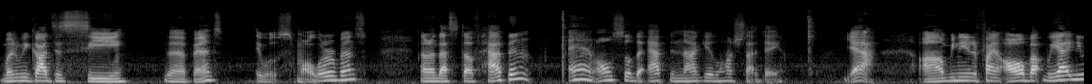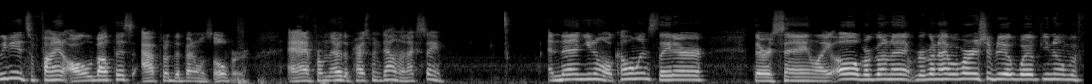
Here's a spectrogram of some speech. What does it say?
When we got to see the event, it was a smaller event. None of that stuff happened, and also the app did not get launched that day. Yeah, um, we needed to find all about we had, we needed to find all about this after the event was over, and from there the price went down the next day. And then you know a couple months later, they were saying like, oh, we're gonna we're gonna have a partnership deal with you know with,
